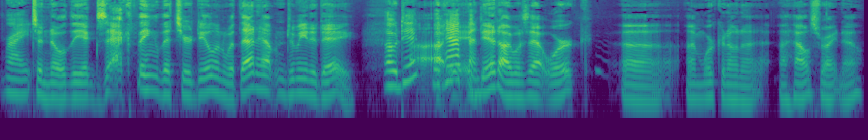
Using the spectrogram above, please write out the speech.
right. to know the exact thing that you're dealing with. That happened to me today. oh, did what I- It happened? did. I was at work. Uh, I'm working on a, a house right now,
